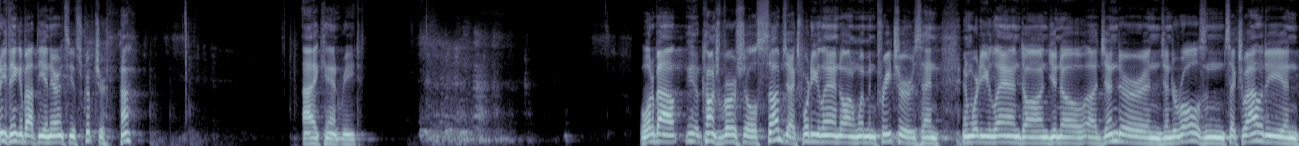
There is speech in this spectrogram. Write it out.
do you think about the inerrancy of Scripture? Huh? I can't read. What about you know, controversial subjects? Where do you land on women preachers, and, and where do you land on you know uh, gender and gender roles and sexuality and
